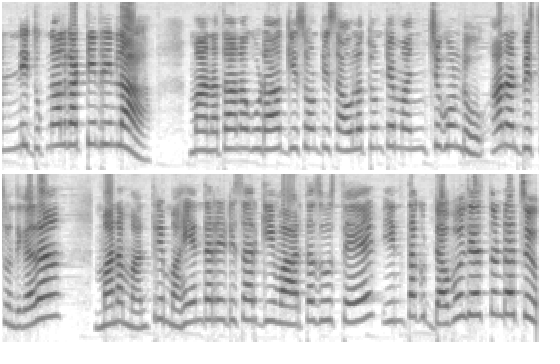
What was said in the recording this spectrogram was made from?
అన్ని దుకాణాలు కట్టిండ్రు మన తాన కూడా గిసొంటి సౌలతుంటే మంచిగుండు అని అనిపిస్తుంది కదా మన మంత్రి మహేందర్ రెడ్డి సార్ గీ వార్త చూస్తే ఇంతకు డబుల్ చేస్తుండొచ్చు.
